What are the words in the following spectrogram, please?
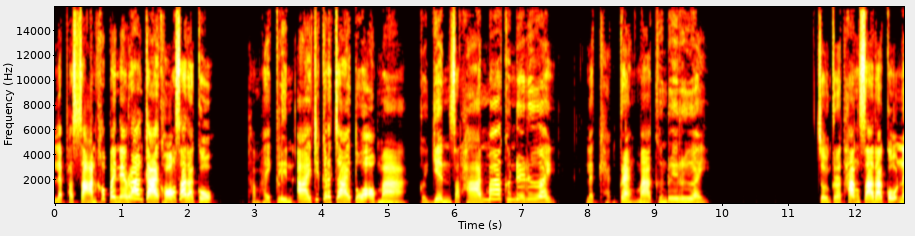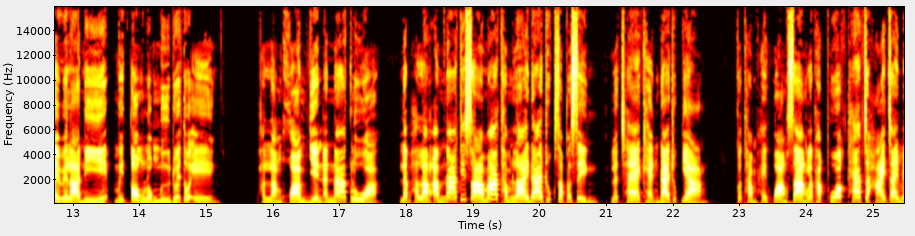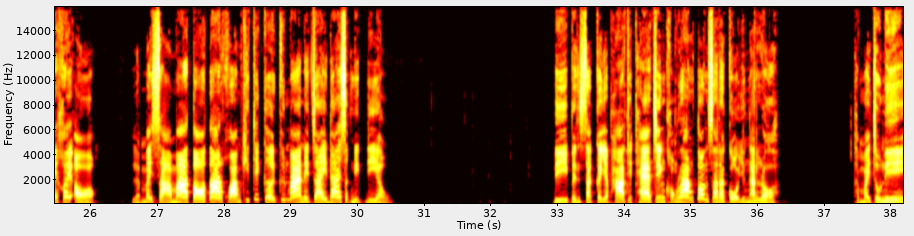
และผสานเข้าไปในร่างกายของซาดาโกะทำให้กลิ่นอายที่กระจายตัวออกมา ก็เย็นสถานมากขึ้นเรื่อยๆ และแข็งแกร่งมากขึ้นเรื่อยๆ จนกระทั่งซาดาโกะในเวลานี้ไม่ต้องลงมือด้วยตัวเอง พลังความเย็นอันน่ากลัว และพลังอำนาจที่สามารถทำลายได้ทุกสรรพสิ่ง และแช่แข็งได้ทุกอย่าง ก็ทำให้ควางซางและพักพวกแทบจะหายใจไม่ค่อยออก และไม่สามารถต่อต้านความคิดที่เกิดขึ้นมาในใจได้สักนิดเดียว ดีเป็นศักยภาพที่แท้จริงของร่างต้นซาดาโกะอย่างนั้นเหรอทำไมเจ้านี่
